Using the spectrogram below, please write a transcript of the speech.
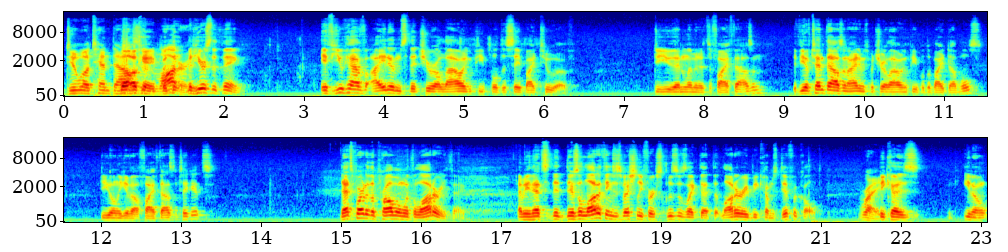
do a ten thousand well, okay, but, the- but here's the thing: if you have items that you're allowing people to say buy two of, do you then limit it to five thousand? If you have ten thousand items but you're allowing people to buy doubles, do you only give out five thousand tickets? That's part of the problem with the lottery thing. I mean, that's there's a lot of things, especially for exclusives like that, that lottery becomes difficult right. because you know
